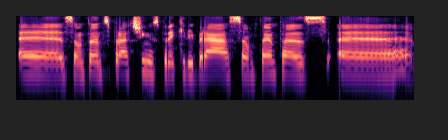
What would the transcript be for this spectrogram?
é, são tantos pratinhos para equilibrar, são tantas é,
